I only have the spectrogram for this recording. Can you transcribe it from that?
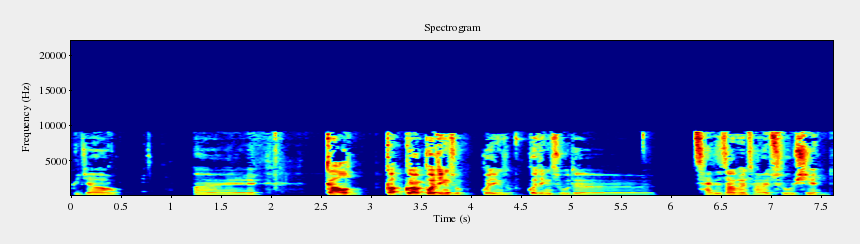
比较呃高高贵贵金属贵金属贵金属的材质上面才会出现的。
